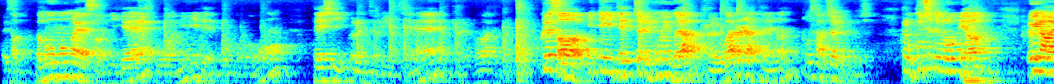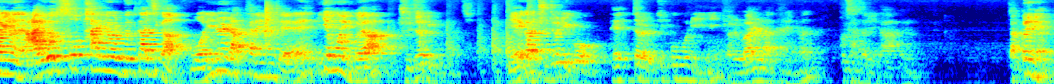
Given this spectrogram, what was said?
그래서 너무 뭐뭐해서 이게 원인이 되는 거고 대시 이끄는 절이 이제 결과가 된다. 그래서 이때 이 대절이 뭐인 거야? 결과를 나타내는 부사절인 거지. 그럼 구체적으로 보면 여기 나와 있는 I was so tired까지가 원인을 나타내는데 이게 뭐인 거야? 주절인 거지. 얘가 주절이고 대절 뒷부분이 결과를 나타내는 부사절이다. 자 그러면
